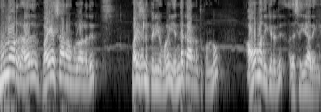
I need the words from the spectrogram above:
முன்னோர்கள் அதாவது வயசானவங்களோ அல்லது வயசுல பெரியவங்களோ எந்த காரணத்துக்கு கொண்டும் அவமதிக்கிறது அதை செய்யாதீங்க.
